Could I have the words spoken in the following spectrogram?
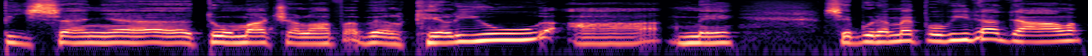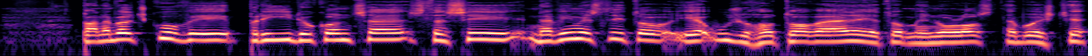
píseň eh, Too Much Love Will Kill You a my si budeme povídat dál. Pane Vlčku, vy prý dokonce jste si, nevím, jestli to je už hotové, je to minulost, nebo ještě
